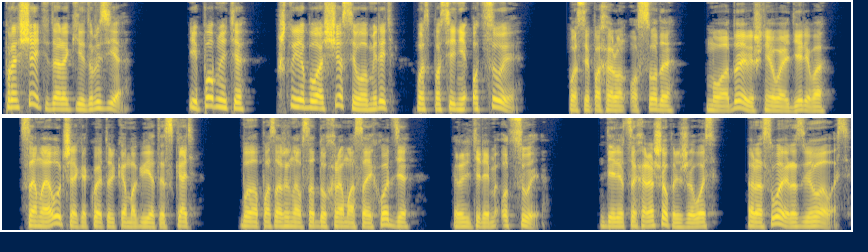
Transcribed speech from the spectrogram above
Прощайте, дорогие друзья. И помните, что я была счастлива умереть во спасении Отцуи. После похорон Осода, молодое вишневое дерево, самое лучшее, какое только могли отыскать, было посажено в саду храма Сайходзи родителями Отсуи. Деревце хорошо прижилось, росло и развивалось.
